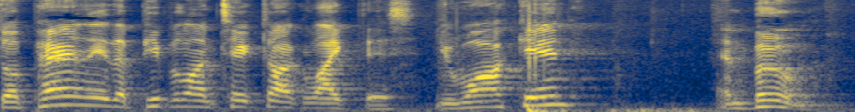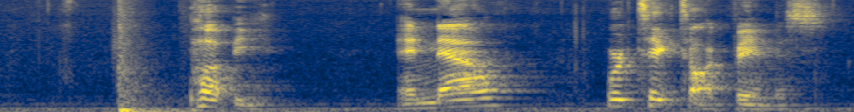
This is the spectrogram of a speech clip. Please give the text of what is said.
So apparently the people on TikTok like this. You walk in, and boom, puppy. And now we're TikTok famous.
